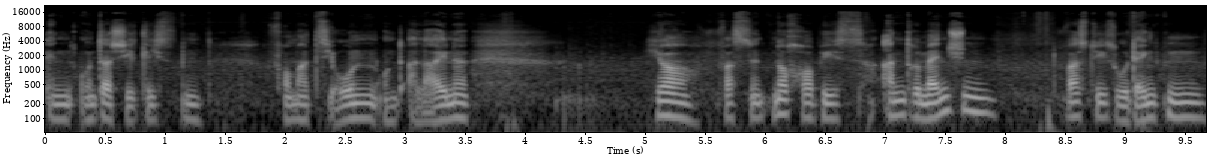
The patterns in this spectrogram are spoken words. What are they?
in unterschiedlichsten Formationen und alleine. Ja, was sind noch Hobbys? Andere Menschen, was die so denken,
